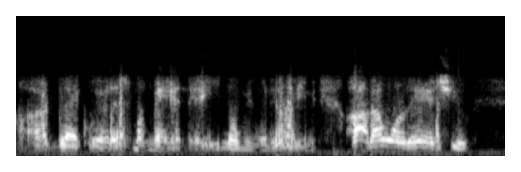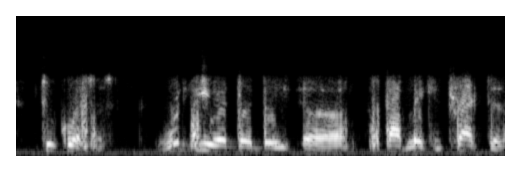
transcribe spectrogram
Art Blackwell. That's my man there. He know me when they see me. Art, I wanted to ask you two questions. What year did they uh, stop making tractors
